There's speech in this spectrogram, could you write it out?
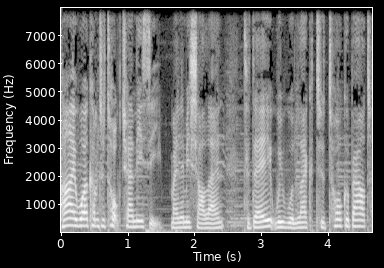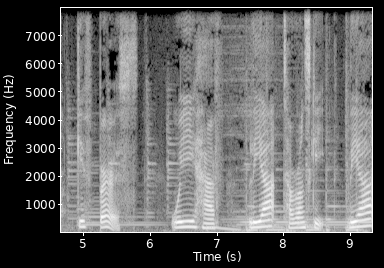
Hi, welcome to Talk Chineasy. My name is ShaoLan. Today we would like to talk about give birth. We have Lea Tarnowski. Lea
